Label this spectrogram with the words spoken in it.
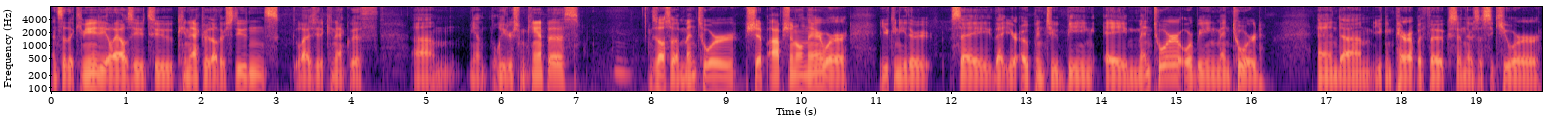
And so the community allows you to connect with other students, allows you to connect with um, you know leaders from campus. There's also a mentorship option on there where you can either say that you're open to being a mentor or being mentored, and um, you can pair up with folks. And there's a secure,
